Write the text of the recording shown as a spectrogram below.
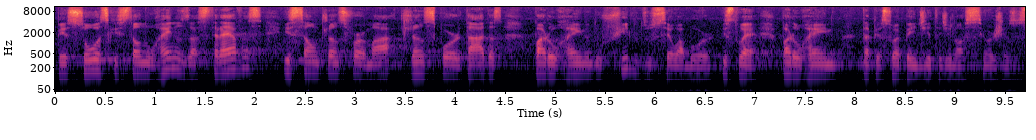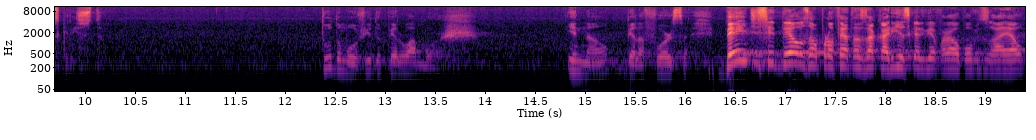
pessoas que estão no reino das trevas e são transportadas para o reino do Filho do seu amor, isto é, para o reino da pessoa bendita de nosso Senhor Jesus Cristo. Tudo movido pelo amor e não pela força. Bem disse Deus ao profeta Zacarias que ele devia falar ao povo de Israel.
